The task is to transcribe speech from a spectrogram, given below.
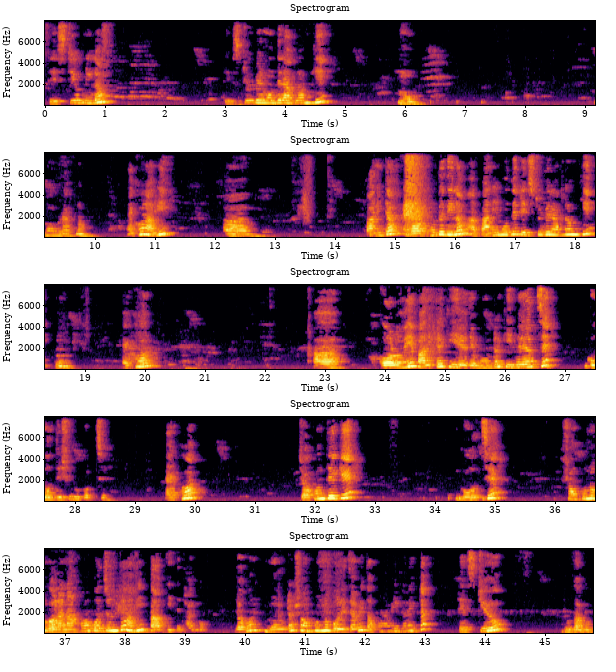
টেস্ট টিউব নিলাম। টেস্ট টিউবের মধ্যে রাখলাম কি? মোম। মোম রাখলাম। এখন আমি পানিটা গরম হতে দিলাম। আর পানির মধ্যে টেস্ট টিউবে রাখলাম কি? মোম। এখন গরমে পানিটা কি যে মোমটা কি হয়ে যাচ্ছে? গলতে শুরু করছে। এখন যখন থেকে গলছে, সম্পূর্ণ গলা না হওয়া পর্যন্ত আমি তাপ দিতে থাকব। যখন মোমটা সম্পূর্ণ গলে যাবে, তখন আমি এখানে একটা টেস্ট টিউব ঢুকাবো।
